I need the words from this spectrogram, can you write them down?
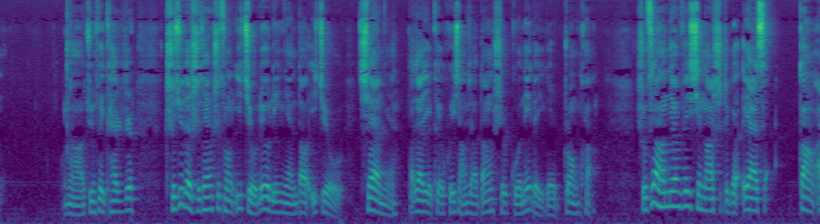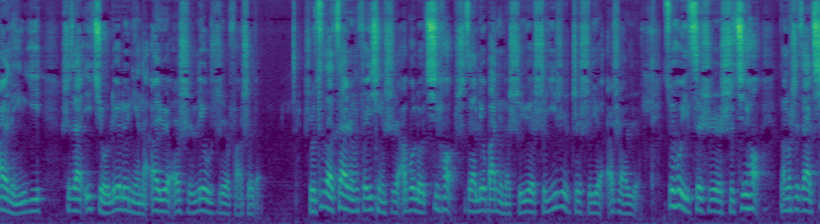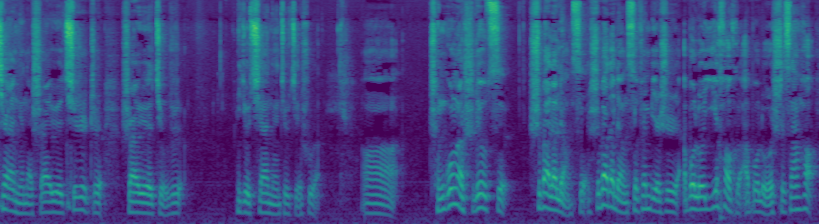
啊军费开支，持续的时间是从一九六零年到一九七二年，大家也可以回想一下当时国内的一个状况。首次航天飞行呢是这个 AS 杠二零一，是在一九六六年的二月二十六日发射的。首次的载人飞行是阿波罗七号，是在六八年的十月十一日至十月二十二日。最后一次是十七号，那么是在七二年的十二月七日至十二月九日，一九七二年就结束了。啊，成功了十六次，失败了两次。失败的两次分别是阿波罗一号和阿波罗十三号。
